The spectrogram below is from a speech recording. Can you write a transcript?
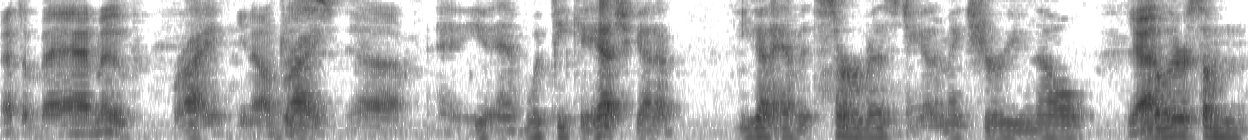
that's a bad move. right. You know, 'cause, uh, And, with TKS, you gotta you gotta have it serviced. You gotta make sure you know. yeah, So there's some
